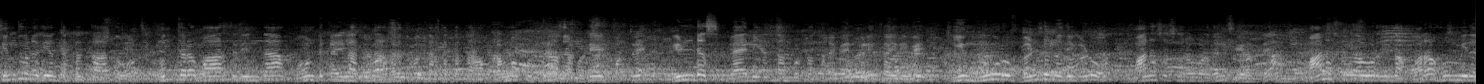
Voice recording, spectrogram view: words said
ಸಿಂಧು ನದಿ ಅಂತಕ್ಕಂಥದ್ದು ಉತ್ತರ ಭಾರತದಿಂದ ಮೌಂಟ್ ಕೈಲಾಸನ ಹರಿದು ಬಂದಿರತಕ್ಕಂತಹ ಬ್ರಹ್ಮಪುತ್ರ ಸಂಡೇಶ್ ಮತ್ತು ಇಂಡಸ್ ವ್ಯಾಲಿ ಅಂತ ಅಂದ್ಬಿಟ್ಟು ಅಂತ ನಾವೇನು ಕರೀತಾ ಇದ್ದೀವಿ. ಈ ಮೂರು ಗಂಡು ನದಿಗಳು ಮಾನಸ ಸರೋವರದಲ್ಲಿ ಸೇರುತ್ತೆ. ಮಾನಸ ಸರೋವರದಿಂದ ಹೊರಹೊಮ್ಮಿದ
